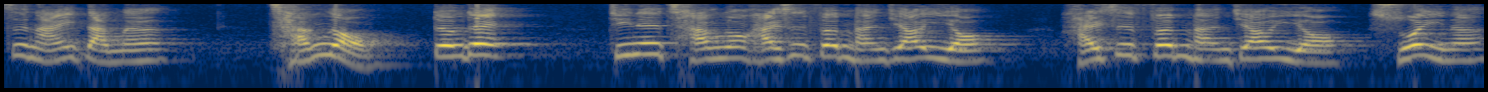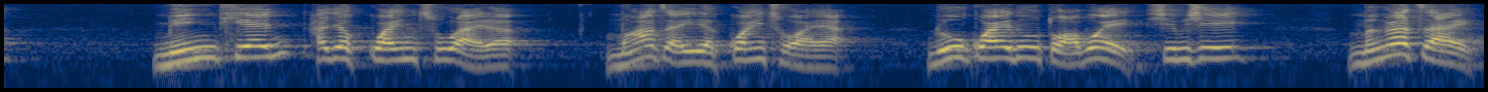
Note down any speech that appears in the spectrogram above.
是哪一档呢？长荣，对不对？今天长荣还是分盘交易哦，还是分盘交易哦。所以呢，明天它就关出来了，马仔也关出来啊，愈乖愈大尾，是不是？马仔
